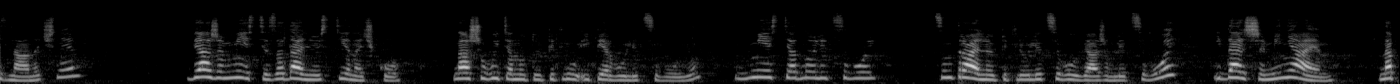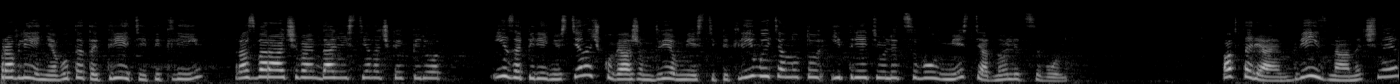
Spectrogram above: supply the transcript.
изнаночные, вяжем вместе за дальнюю стеночку нашу вытянутую петлю и первую лицевую вместе одной лицевой, центральную петлю лицевую вяжем лицевой и дальше меняем направление вот этой третьей петли, разворачиваем дальней стеночкой вперед. И за переднюю стеночку вяжем 2 вместе петли вытянутую и третью лицевую вместе одной лицевой. Повторяем 2 изнаночные.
